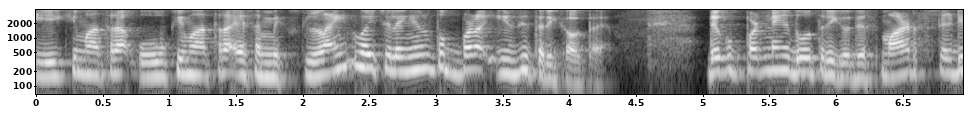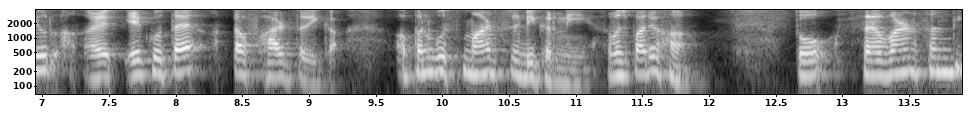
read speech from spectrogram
ए की मात्रा ओ की मात्रा, ऐसा मिक्स लाइन वाइज चलेंगे ना तो बड़ा इजी तरीका होता है। देखो, पढ़ने के दो तरीके होते हैं स्मार्ट स्टडी और एक होता है टफ हार्ड तरीका। अपन को स्मार्ट स्टडी करनी है, समझ पा रहे हो? हाँ। तो सवर्ण संधि,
